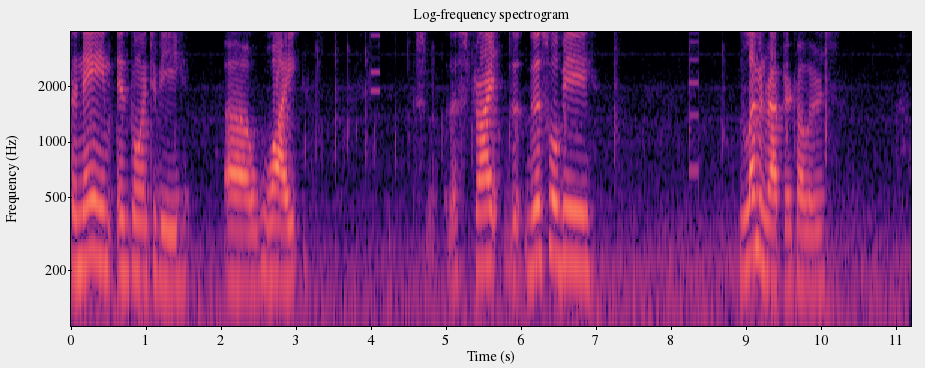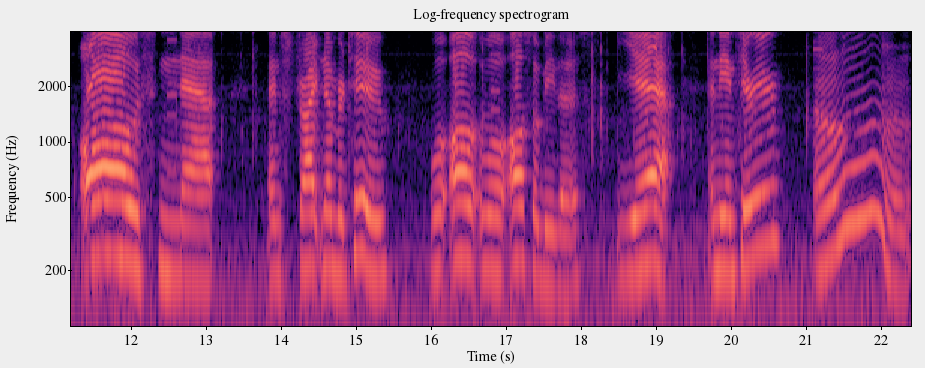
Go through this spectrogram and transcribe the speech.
The name is going to be uh, white. The stripe, th this will be lemon raptor colors. Oh snap! And stripe number two will all will also be this. Yeah. And the interior? Oh. Hmm.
